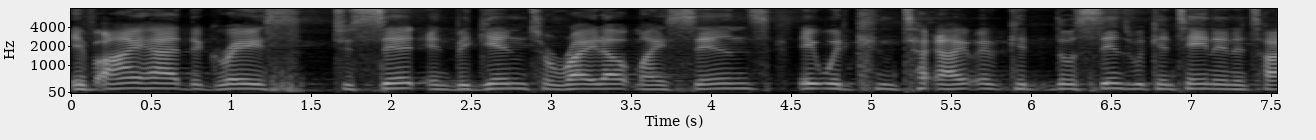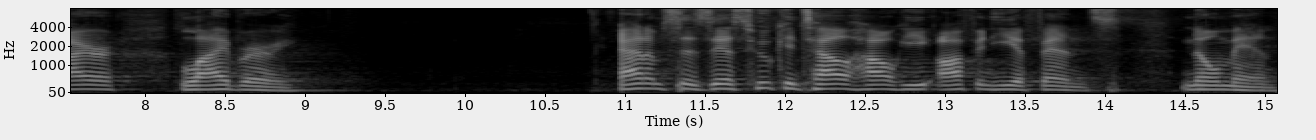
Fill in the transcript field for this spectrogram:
if I had the grace to sit and begin to write out my sins, it would cont- it could, those sins would contain an entire library. Adam says this Who can tell how he often he offends? No man.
